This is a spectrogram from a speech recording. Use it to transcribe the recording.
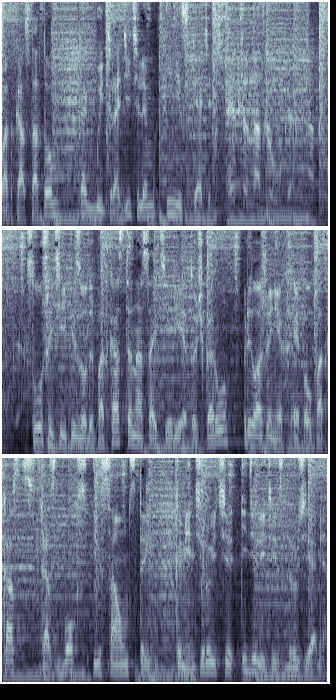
Подкаст о том, как быть родителем и не спятить. Это надолго. Слушайте эпизоды подкаста на сайте ria.ru в приложениях Apple Podcasts, CastBox и SoundStream. Комментируйте и делитесь с друзьями.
